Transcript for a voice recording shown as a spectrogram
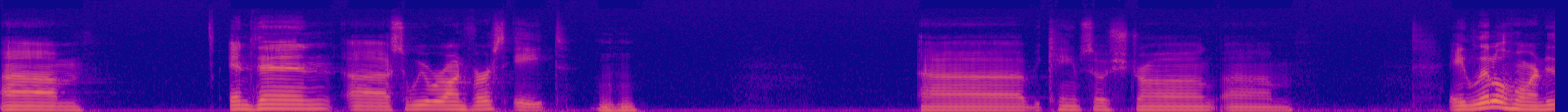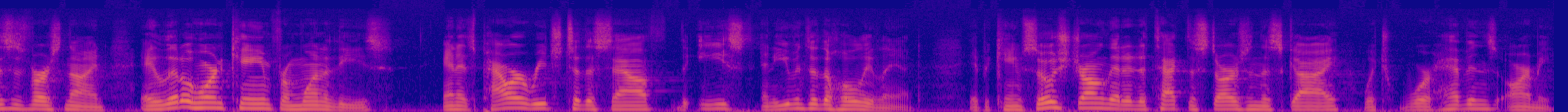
Um, and then uh, so we were on verse eight. hmm uh, became so strong. Um, a little horn, this is verse 9. A little horn came from one of these, and its power reached to the south, the east, and even to the Holy Land. It became so strong that it attacked the stars in the sky, which were heaven's army.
